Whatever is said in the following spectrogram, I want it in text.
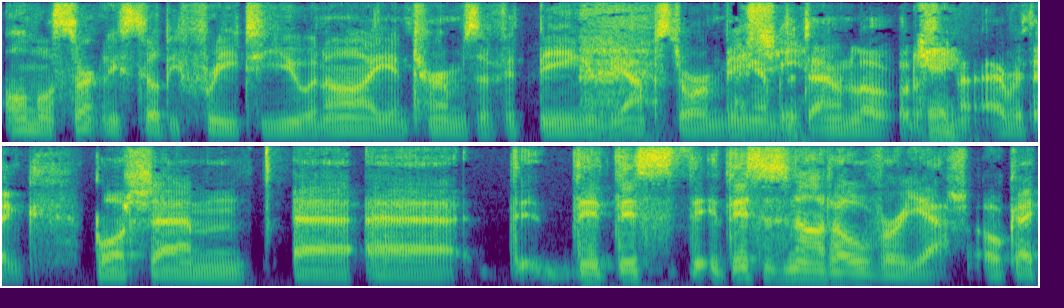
almost certainly still be free to you and I in terms of it being in the App Store and being able to download okay. and everything. But um, uh, uh, th- this th- this is not over yet. Okay,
